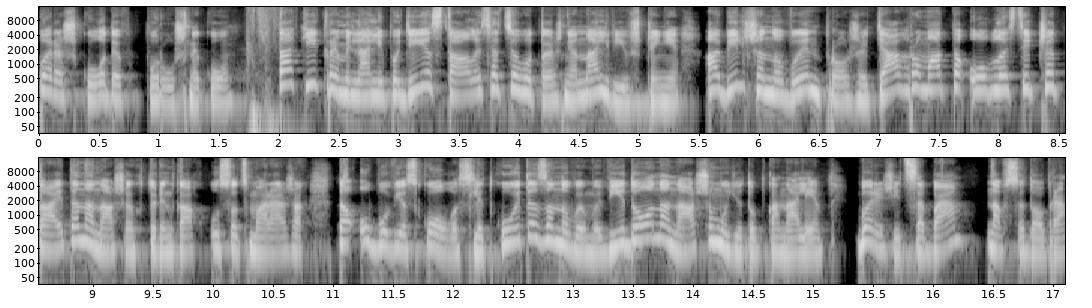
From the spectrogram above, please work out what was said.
перешкодив порушнику. Такі кримінальні події сталися цього тижня на Львівщині. А більше новин про життя громад та області читайте на наших сторінках у соцмережах та обов'язково слідкуйте за новими відео на нашому Ютуб каналі. Бережіть себе на все добре.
